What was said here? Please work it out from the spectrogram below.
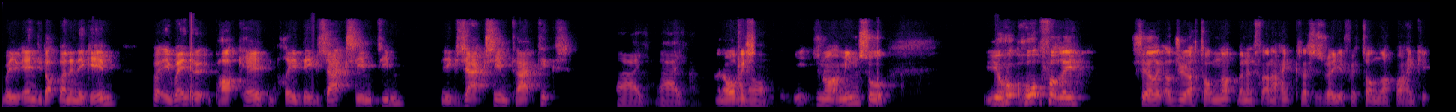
We ended up winning the game, but he went out to Parkhead and played the exact same team, the exact same tactics, Aye, aye. and obviously, know. do you know what I mean? So, you ho- hopefully Celtic are due a turn up, and if and I think Chris is right. If we turn up, I think it,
